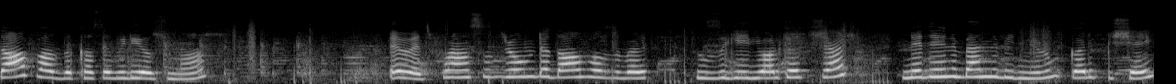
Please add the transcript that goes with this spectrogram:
daha fazla kasabiliyorsunuz. Evet Fransızca olunca daha fazla böyle hızlı geliyor arkadaşlar. Nedeni ben de bilmiyorum. Garip bir şey.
